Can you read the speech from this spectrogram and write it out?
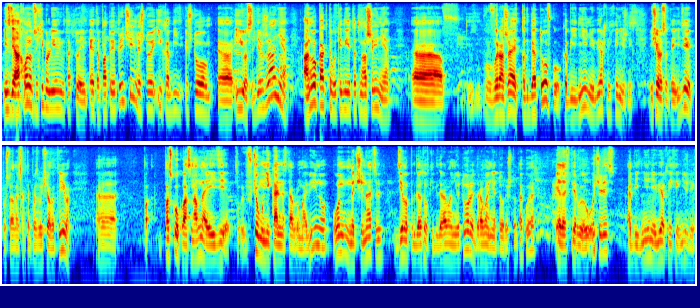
из диахона цухибр тактоем. Это по той причине, что, их, что э, ее содержание, оно как-то вот имеет отношение, э, выражает подготовку к объединению верхних и нижних. Еще раз эта идея, потому что она как-то прозвучала криво, поскольку основная идея, в чем уникальность Аврума Авину, он начинатель дела подготовки к дарованию Торы. Дарование Торы что такое? Это в первую очередь объединение верхних и нижних.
